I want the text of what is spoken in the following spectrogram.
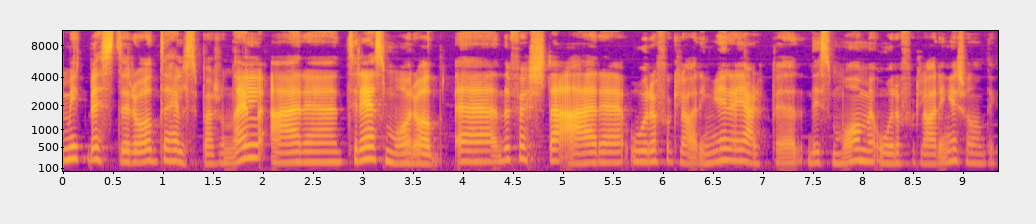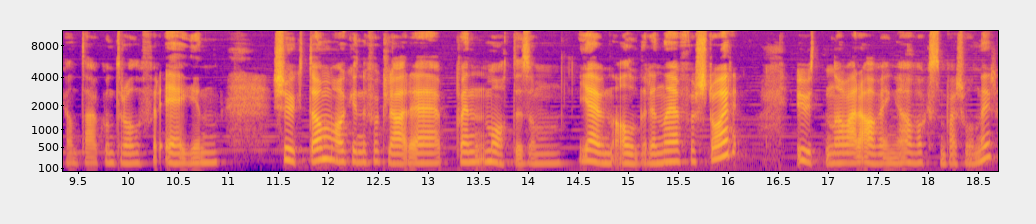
Mitt beste råd til helsepersonell er eh, tre små råd. Eh, det første er eh, ord og forklaringer. Hjelpe de små med ord og forklaringer, sånn at de kan ta kontroll for egen sykdom og kunne forklare på en måte som jevnaldrende forstår, uten å være avhengig av voksenpersoner.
